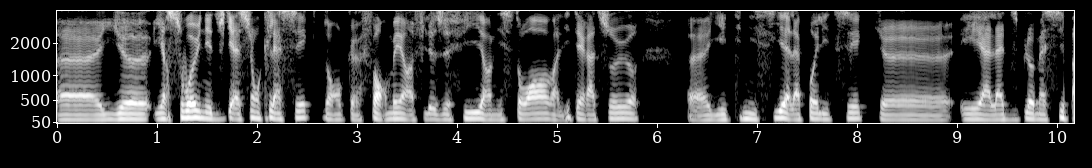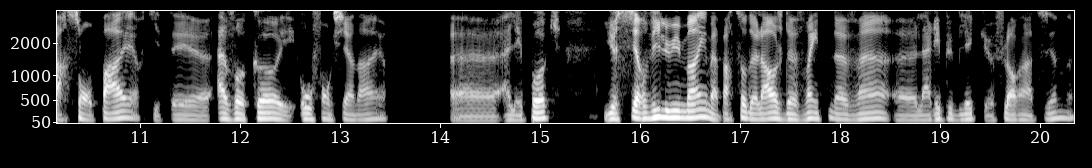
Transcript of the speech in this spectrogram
Euh, il, reçoit une éducation classique, donc formé en philosophie, en histoire, en littérature. il est initié à la politique et à la diplomatie par son père, qui était avocat et haut fonctionnaire à l'époque. Il a servi lui-même à partir de l'âge de 29 ans euh, la République florentine,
